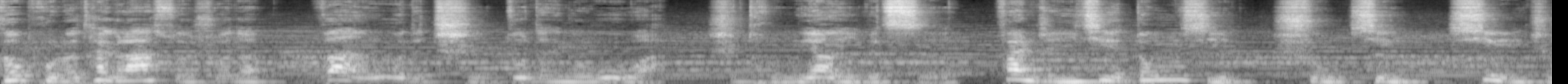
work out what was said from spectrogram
和普罗泰戈拉所说的万物的尺度的那个物啊，是同样一个词，泛指一切东西、属性、性质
